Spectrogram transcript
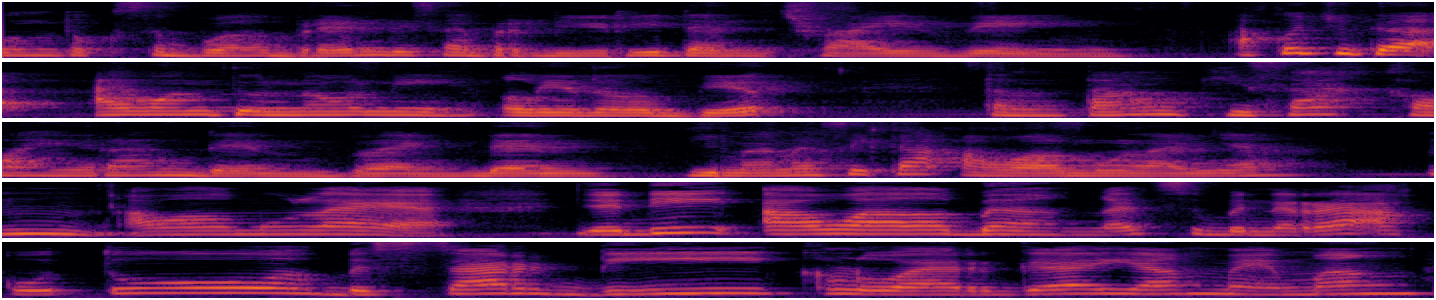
untuk sebuah brand bisa berdiri dan thriving. Aku juga I want to know nih a little bit tentang kisah kelahiran Dan Blank dan gimana sih Kak awal mulanya? Hmm, awal mula ya. Jadi awal banget sebenarnya aku tuh besar di keluarga yang memang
